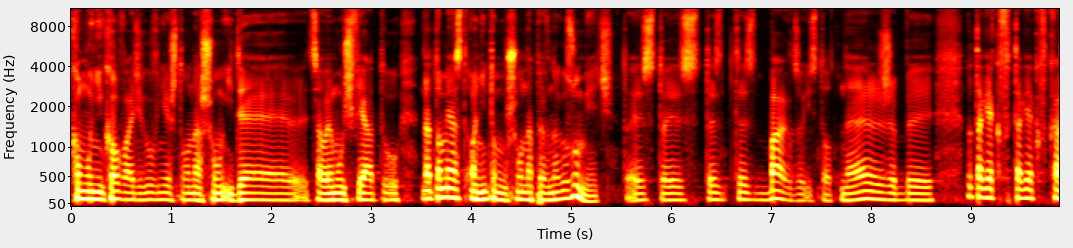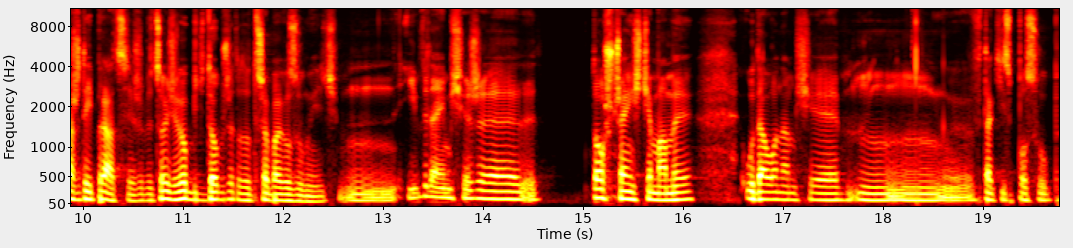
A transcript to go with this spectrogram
komunikować również tą naszą ideę całemu światu. Natomiast oni to muszą na pewno rozumieć. To jest, to jest, to jest, to jest bardzo istotne, żeby, no tak jak, w, tak jak w każdej pracy, żeby coś robić dobrze, to to trzeba rozumieć. Mm, I wydaje mi się, że to szczęście mamy. Udało nam się mm, w taki sposób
